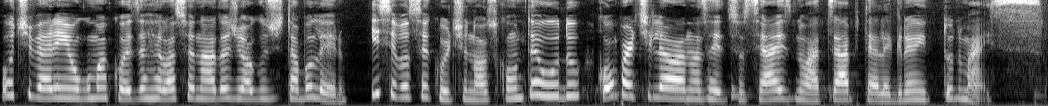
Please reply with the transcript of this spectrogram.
ou tiverem alguma coisa relacionada a jogos de tabuleiro. E se você curte o nosso conteúdo, compartilha lá nas redes sociais, no WhatsApp, Telegram e tudo mais.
